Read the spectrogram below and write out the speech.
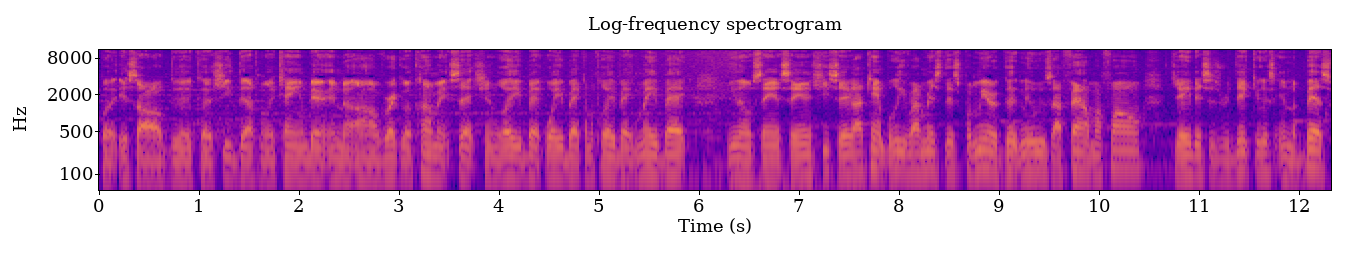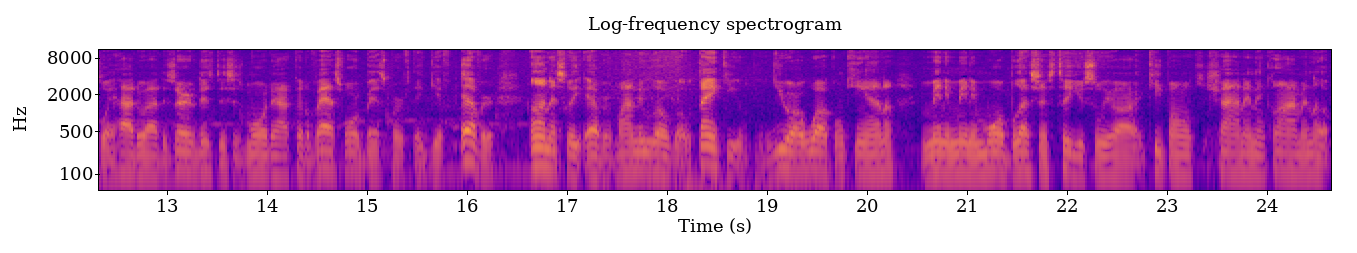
but it's all good because she definitely came there in the uh, regular comment section, laid back, way back in the playback, Maybach. You know, what I'm saying, saying, she said, I can't believe I missed this premiere. Good news, I found my phone. Jay, this is ridiculous in the best way. How do I deserve this? This is more than I could have asked for. Best birthday gift ever. Honestly, ever. My new logo. Thank you. You are welcome, Kiana. Many, many more blessings to you, sweetheart. Keep on shining and climbing up.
